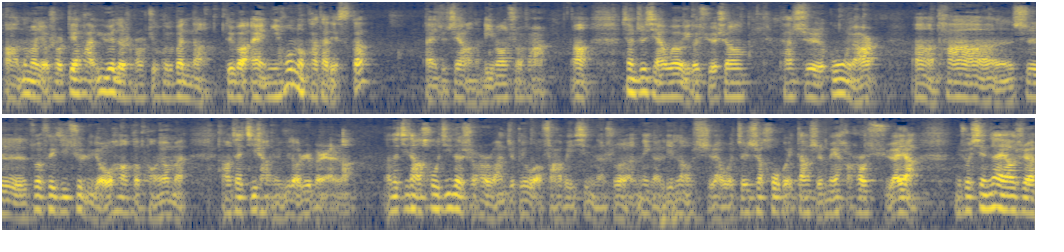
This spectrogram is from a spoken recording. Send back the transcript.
啊。那么有时候电话预约的时候就会问呢，对吧？哎，日本の方ですか？ 哎，就这样的礼貌说法啊。像之前我有一个学生，他是公务员儿啊，他是坐飞机去旅游哈，和朋友们，然后在机场就遇到日本人了。那在机场候机的时候，完就给我发微信呢，说那个林老师，我真是后悔当时没好好学呀。你说现在要是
